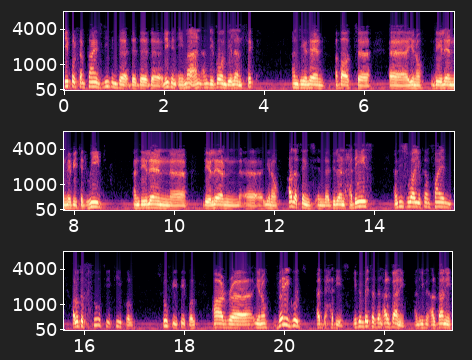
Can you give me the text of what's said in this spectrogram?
People sometimes leave in the, the, the, the in Iman and they go and they learn fiqh and they learn about uh, uh, you know they learn maybe tajweed and they learn uh, they learn uh, you know other things and uh, they learn hadith and this is why you can find a lot of Sufi people Sufi people are uh, you know very good at the hadith even better than Albani. And even Albani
